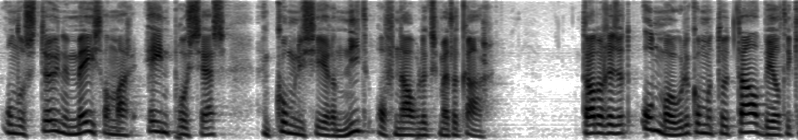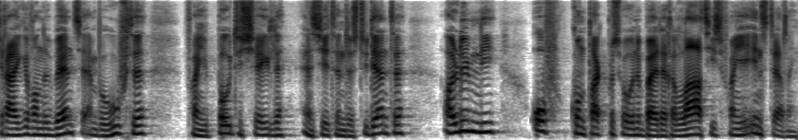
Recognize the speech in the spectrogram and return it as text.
ondersteunen meestal maar één proces en communiceren niet of nauwelijks met elkaar. Daardoor is het onmogelijk om een totaalbeeld te krijgen van de wensen en behoeften van je potentiële en zittende studenten, alumni of contactpersonen bij de relaties van je instelling.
